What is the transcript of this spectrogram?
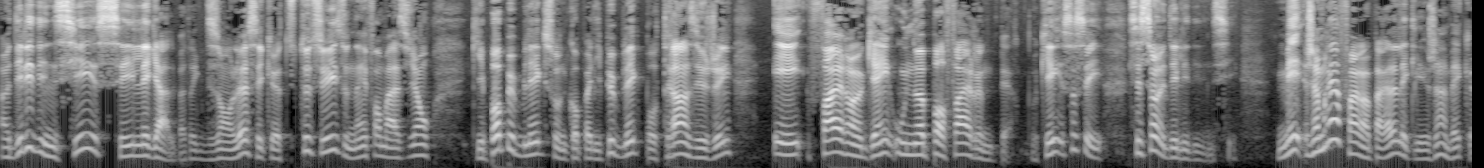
un délit d'initié, c'est illégal, Patrick. Disons-le, c'est que tu utilises une information qui n'est pas publique sur une compagnie publique pour transiger et faire un gain ou ne pas faire une perte. OK? Ça, c'est, c'est ça un délit d'initié. Mais j'aimerais faire un parallèle avec les gens avec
